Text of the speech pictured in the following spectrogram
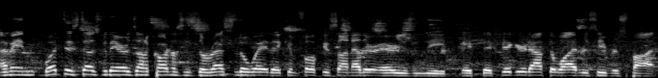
I mean, what this does for the Arizona Cardinals is the rest of the way they can focus on other areas of need. They, they figured out the wide receiver spot,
